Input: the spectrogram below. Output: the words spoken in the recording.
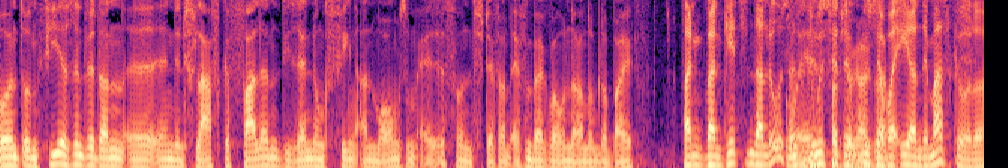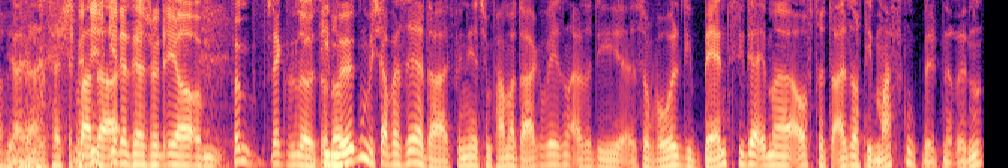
und um vier sind wir dann äh, in den Schlaf gefallen. Die Sendung fing an morgens um elf und Stefan Effenberg war unter anderem dabei. Wann, wann geht's denn da los? Also du musst ja, du musst ja aber eher an der Maske, oder? Ja, ja. Das heißt, Ich für dich da- geht das ja schon eher um fünf, sechs los, Die oder? mögen mich aber sehr da. Ich bin jetzt schon ein paar Mal da gewesen. Also die sowohl die Band, die da immer auftritt, als auch die Maskenbildnerinnen.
